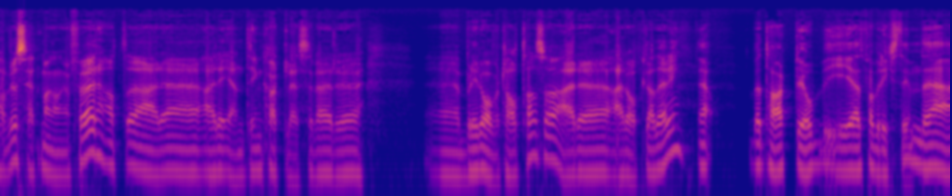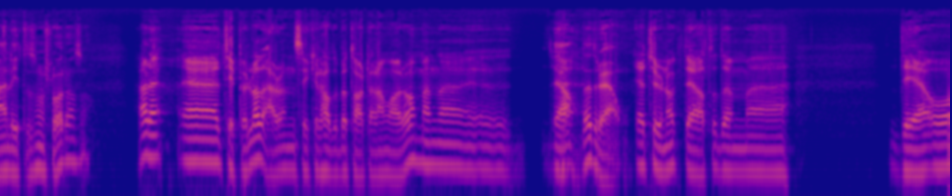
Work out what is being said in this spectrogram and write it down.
har vi jo sett mange ganger før. At er, det- én ting kartleser er, eh, blir overtalt av, så er det oppgradering. Ja. Betalt jobb i et fabrikksteam, det er lite som slår, altså. Det er det. Jeg tipper vel at Aaron sikkert hadde betalt der han var òg, men Ja, det tror jeg òg. jeg tror nok det at de det å,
